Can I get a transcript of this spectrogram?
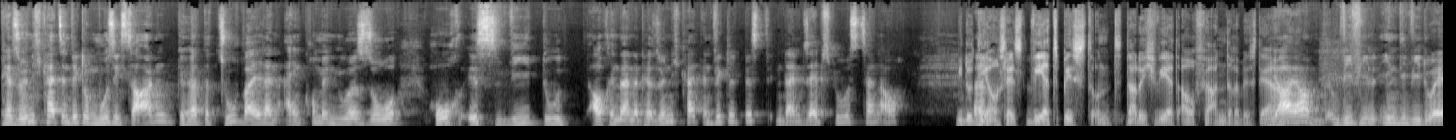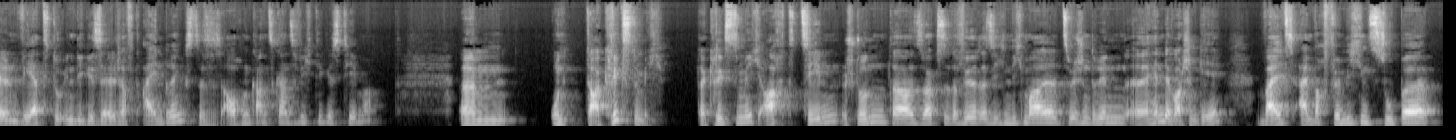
Persönlichkeitsentwicklung, muss ich sagen, gehört dazu, weil dein Einkommen nur so hoch ist, wie du auch in deiner Persönlichkeit entwickelt bist, in deinem Selbstbewusstsein auch. Wie du dir ähm, auch selbst wert bist und dadurch wert auch für andere bist, ja? Ja, ja. Wie viel individuellen Wert du in die Gesellschaft einbringst, das ist auch ein ganz, ganz wichtiges Thema. Ähm, und da kriegst du mich. Da kriegst du mich acht, zehn Stunden, da sorgst du dafür, dass ich nicht mal zwischendrin äh, Hände waschen gehe, weil es einfach für mich ein super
